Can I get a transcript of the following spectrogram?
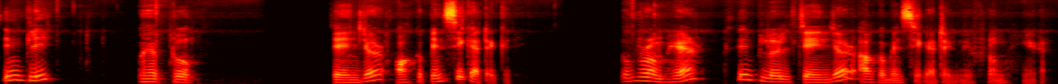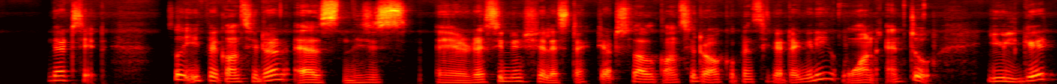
simply we have to change your occupancy category. So from here simply we'll change your occupancy category from here. That's it. So if i consider as this is a residential structure so i'll consider occupancy category 1 and 2 you will get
